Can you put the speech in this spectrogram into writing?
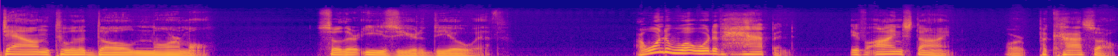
down to a dull normal so they're easier to deal with. I wonder what would have happened if Einstein or Picasso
